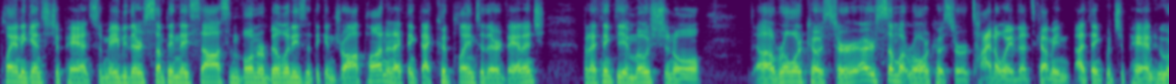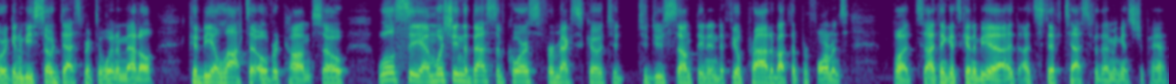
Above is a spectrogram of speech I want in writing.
playing against Japan, so maybe there's something they saw, some vulnerabilities that they can draw upon, and I think that could play into their advantage. But I think the emotional uh, roller coaster or somewhat roller coaster or tidal wave that's coming, I think, with Japan, who are going to be so desperate to win a medal, could be a lot to overcome. So we'll see. I'm wishing the best, of course, for Mexico to to do something and to feel proud about the performance. But I think it's going to be a, a stiff test for them against Japan.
